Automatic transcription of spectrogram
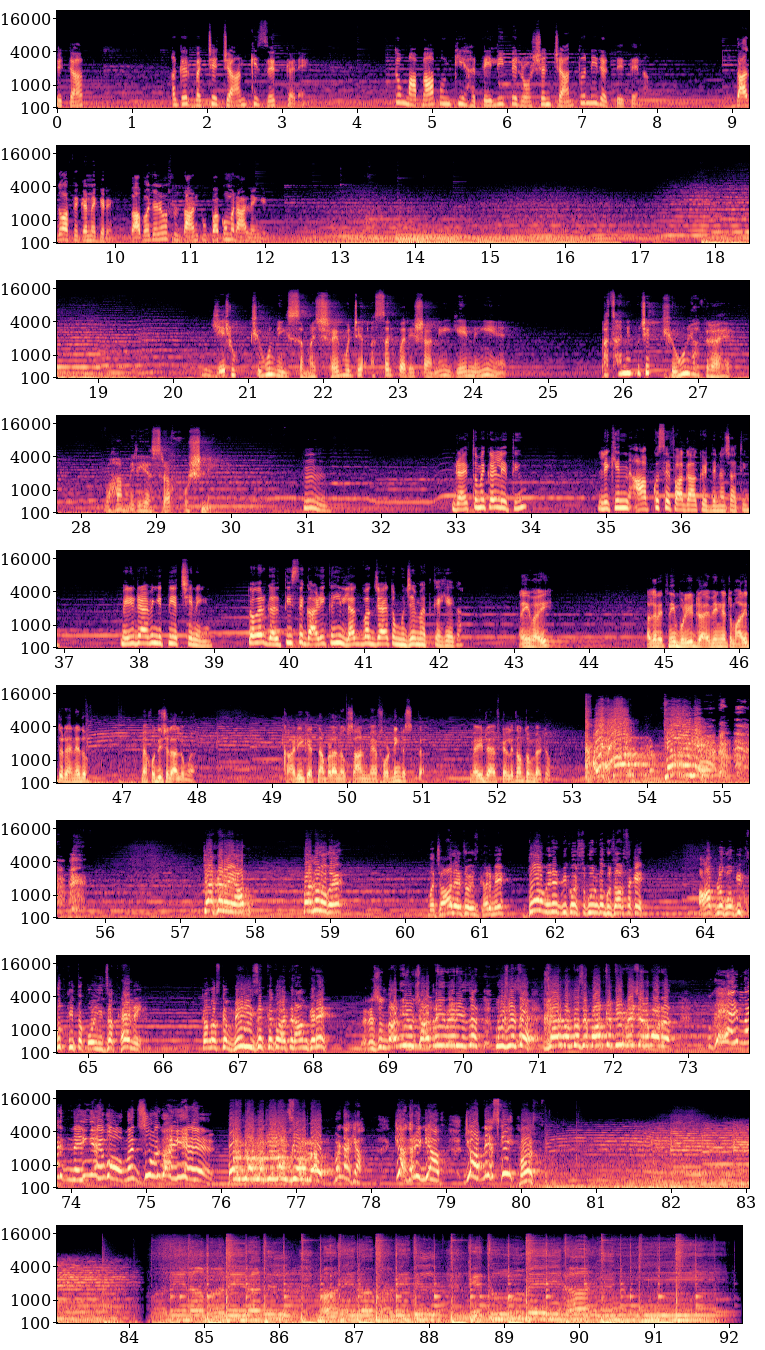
बेटा अगर बच्चे चाँद की जिद करें तो माँ बाप उनकी हथेली पे रोशन चाँद तो नहीं रख देते ना। दादू आप फ़िक्र न करें। बाबा जो है वो सुल्तान फूफा को मना लेंगे। ये लोग क्यों नहीं समझ रहे? मुझे असल परेशानी ये नहीं है। पता नहीं मुझे क्यों लग रहा है। वहाँ मेरी असरा खुश नहीं। हम्म। ड्राइव तो मैं कर लेती हूँ लेकिन आपको सिर्फ़ आगाह कर देना चाहती हूँ। मेरी ड्राइविंग इतनी अच्छी नहीं है तो अगर गलती से गाड़ी कहीं लग वग जाए तो मुझे मत कहिएगा। नहीं भाई अगर इतनी बुरी ड्राइविंग है तुम्हारी तो रहने दो मैं खुद ही चला लूँगा। गाड़ी का इतना बड़ा नुकसान मैं अफोर्ड नहीं कर सकता। मैं ही ड्राइव कर लेता हूँ तुम बैठो। क्या कर क्या कर रहे हैं आप? पागल हो गए। मजाल है जो इस घर में दो मिनट भी कोई सुकून के गुजार सके। आप लोगों की खुद की तो कोई इज़्ज़त है नहीं। कम अज कम मेरी इज़्ज़त का तो एहतराम करें। मेरे सुल्तान ये उछाल रही है मेरी इज़्ज़त। पूछे से गैर मर्दों से बात करती है बेशरम औरत गैर मर्द नहीं है वो मंसूर भाई है। वरना वरना क्या? क्या करेंगे आप? जो आपने इसकी बस। माने ना माने ना दिल माने ना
